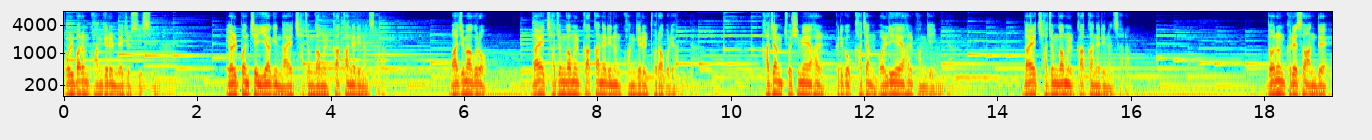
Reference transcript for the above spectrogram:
올바른 관계를 맺을 수 있습니다. 열 번째 이야기 나의 자존감을 깎아내리는 사람. 마지막으로 나의 자존감을 깎아내리는 관계를 돌아보려 합니다. 가장 조심해야 할 그리고 가장 멀리해야 할 관계입니다. 나의 자존감을 깎아내리는 사람. 너는 그래서 안 돼.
